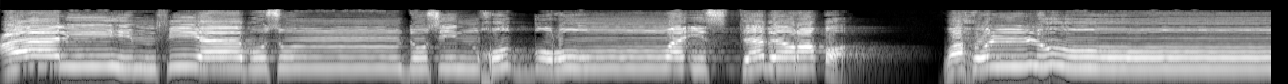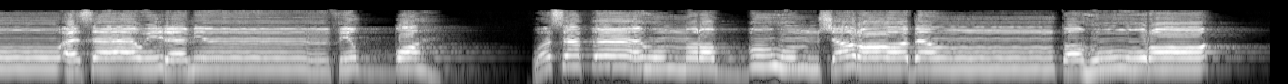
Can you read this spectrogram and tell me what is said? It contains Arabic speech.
عاليهم ثياب سندس خضر واستبرق وحلوا أساور من فضة وسقاهم ربهم شرابا طهورا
